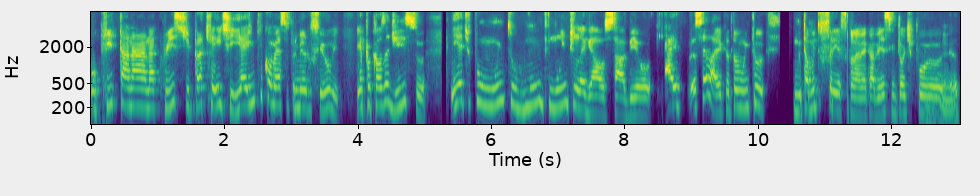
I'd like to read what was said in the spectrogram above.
o que tá na, na Christie pra Kate. E é aí que começa o primeiro filme. E é por causa disso. E é, tipo, muito, muito, muito legal, sabe? Eu, aí, eu sei lá, é que eu tô muito. Tá muito fresco na minha cabeça, então, tipo, uhum. eu,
